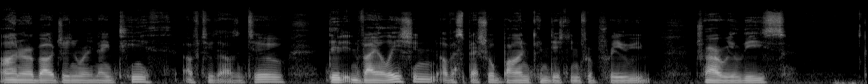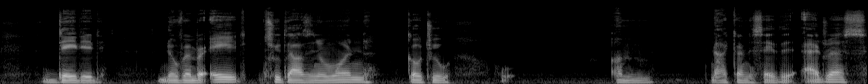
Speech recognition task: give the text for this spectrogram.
on or about January 19th of 2002 did in violation of a special bond condition for pre trial release dated November 8, 2001. Go to, I'm not going to say the address,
